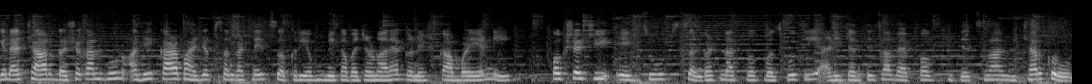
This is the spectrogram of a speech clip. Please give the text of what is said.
गेल्या चार दशकांहून अधिक काळ भाजप संघटनेत सक्रिय भूमिका बजावणाऱ्या गणेश कांबळे यांनी पक्षाची एकजूट संघटनात्मक मजबूती आणि जनतेचा व्यापक हितेचा विचार करून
